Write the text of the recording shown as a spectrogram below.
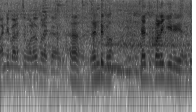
வண்டி பழத்து உழவு பழக்காது ஆ ரெண்டுக்கும். சேர்த்து பழக்கிடுவியா அப்படி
